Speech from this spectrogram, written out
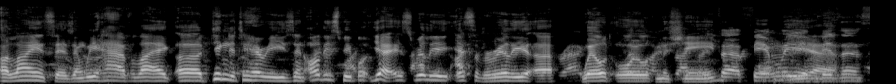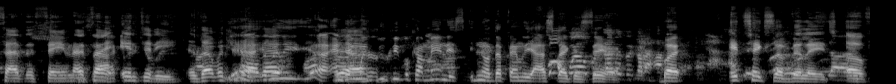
alliances and we have like uh dignitaries and all these people. Yeah, it's really it's a really a well-oiled machine. It's a family Yeah. and business at the same. It's an entity. Is that what you Yeah, call that? really, yeah. And Yeah. then when new people come in, it's you know the family aspect is there, but it takes a village of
